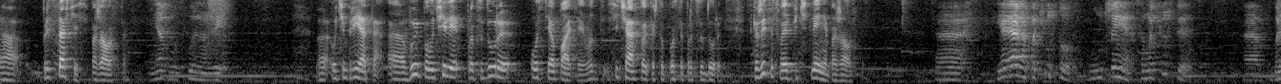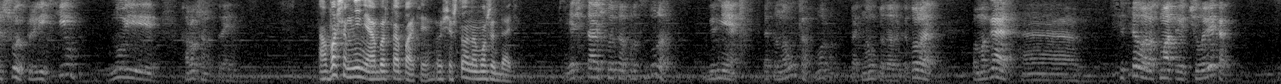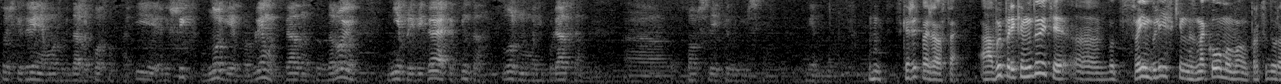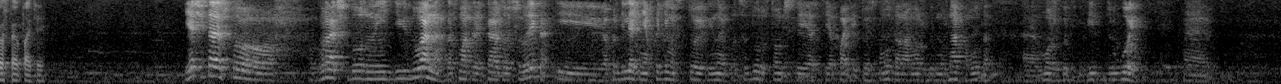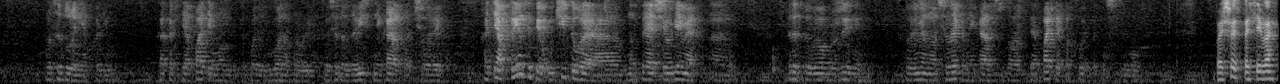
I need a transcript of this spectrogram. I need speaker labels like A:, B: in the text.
A: А, Представьтесь, пожалуйста.
B: Меня зовут Фурин Андрей.
A: А, Очень приятно. А, Вы получили процедуры остеопатии. Вот сейчас только что после процедуры. Скажите свои впечатления, пожалуйста.
B: Э, Я реально почувствовал улучшение самочувствия, э, большой прилив сил, ну и хорошее настроение.
A: А ваше мнение об остеопатии? Вообще, что она может дать?
B: Я считаю, что это процедура, вернее, это наука, можно сказать, наука даже, которая помогает э, всецело рассматривать человека с точки зрения, может быть, даже космоса и решить многие проблемы, связанные со здоровьем, не прибегая к каким-то сложным манипуляциям, э, в том числе и хирургическим методом.
A: Скажите, пожалуйста, а вы порекомендуете э, вот своим близким, знакомым э, процедуру остеопатии?
B: Я считаю, что врач должен индивидуально рассматривать каждого человека и определять необходимость той или иной процедуры, в том числе и остеопатии. То есть кому-то она может быть нужна, кому-то э, может быть вид другой э, процедуры необходим. Как остеопатия может быть какое-то другое направление. То есть это зависит, мне кажется, от человека. Хотя, в принципе, учитывая э, в настоящее время стрессовый образ жизни современного человека, мне кажется, что остеопатия подходит практически любому.
A: Большое спасибо.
